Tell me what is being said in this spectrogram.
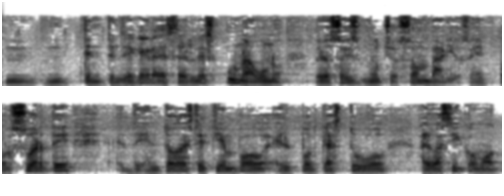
Mm, tendría que agradecerles uno a uno, pero sois muchos, son varios. ¿eh? Por suerte, en todo este tiempo el podcast tuvo algo así como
